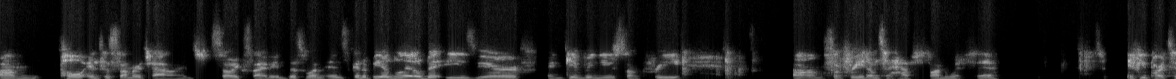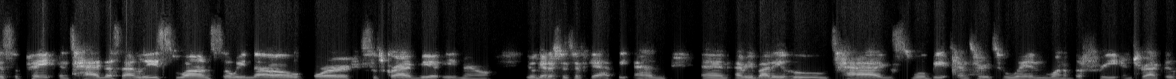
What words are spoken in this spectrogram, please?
um, pull into summer challenge. So excited. This one is going to be a little bit easier and giving you some free um, some freedom to have fun with it. If you participate and tag us at least once so we know, or subscribe via email, you'll get a certificate at the end. And everybody who tags will be entered to win one of the free interactive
